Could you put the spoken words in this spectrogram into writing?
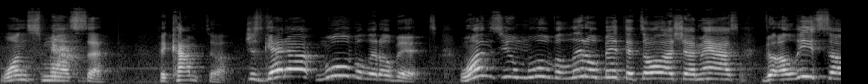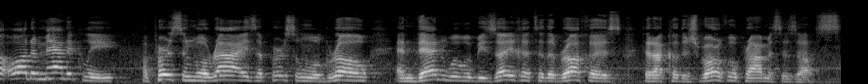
One small step. Vikamta. Just get up, move a little bit. Once you move a little bit, that's all Hashem asks. The Alisa automatically a person will rise, a person will grow, and then we will be zeicha to the brachas that Hakadosh Baruch Hu promises us.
